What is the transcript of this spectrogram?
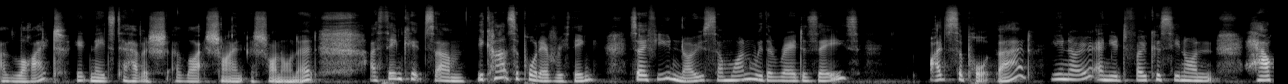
a light. It needs to have a, sh- a light shine a shone on it. I think it's um, you can't support everything. So if you know someone with a rare disease, I'd support that, you know, and you'd focus in on how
